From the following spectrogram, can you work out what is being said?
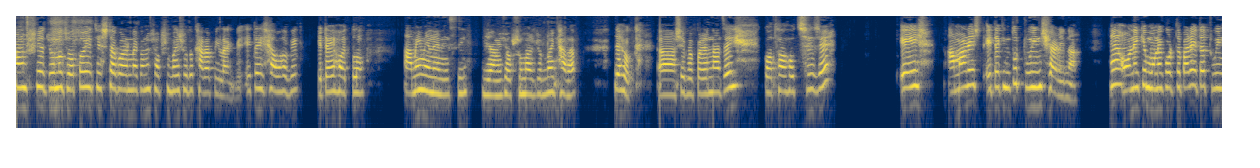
মানুষের জন্য যতই চেষ্টা করেন না কেন, সবসময় শুধু খারাপই লাগবে। এটাই স্বাভাবিক। এটাই হয়তো আমি মেনে নিছি যে আমি সবসময়ের জন্যই খারাপ। যাই হোক সে ব্যাপারে না যাই। কথা হচ্ছে যে এই আমার এটা কিন্তু টুইন শাড়ি না। হ্যাঁ অনেকে মনে করতে পারে এটা twin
